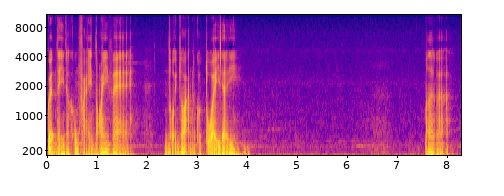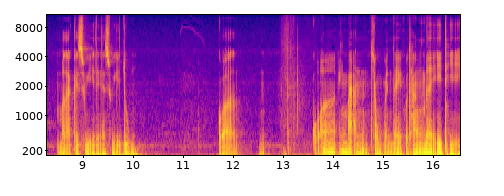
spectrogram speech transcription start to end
quyển đấy nó không phải nói về nỗi loạn của tuổi đấy. Mà là mà là cái suy nghĩ đấy là suy nghĩ đúng của của anh bạn trong quyển đấy, của thằng đấy thì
